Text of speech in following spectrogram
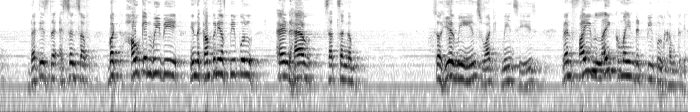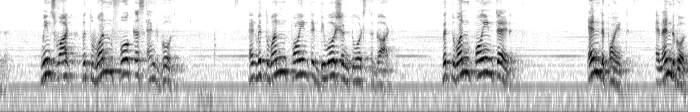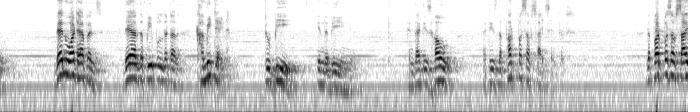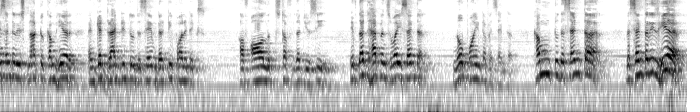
That is the essence of. But how can we be in the company of people and have satsangam? So here means what it means is when five like minded people come together. Means what? With one focus and goal. And with one pointed devotion towards the God. With one pointed end point, an end goal. Then what happens? They are the people that are committed to be in the being. And that is how, that is the purpose of Sai centers. The purpose of Sai Center is not to come here and get dragged into the same dirty politics of all the stuff that you see. If that happens, why center? No point of a center. Come to the center. The center is here.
